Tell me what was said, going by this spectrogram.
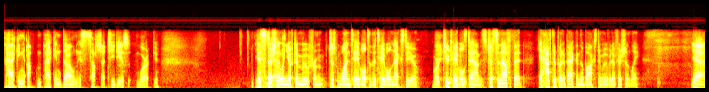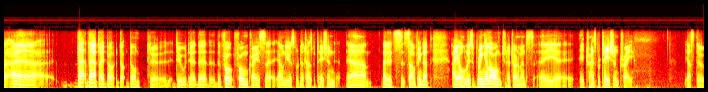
packing up and packing down is such a tedious work. Especially yeah. when you have to move from just one table to the table next to you or two tables down. It's just enough that you have to put it back in the box to move it efficiently. Yeah uh, that that I don't don't, don't uh, do the the the foam trays I only use for the transportation um, but it's something that I always bring along to the tournaments a a transportation tray. Just to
